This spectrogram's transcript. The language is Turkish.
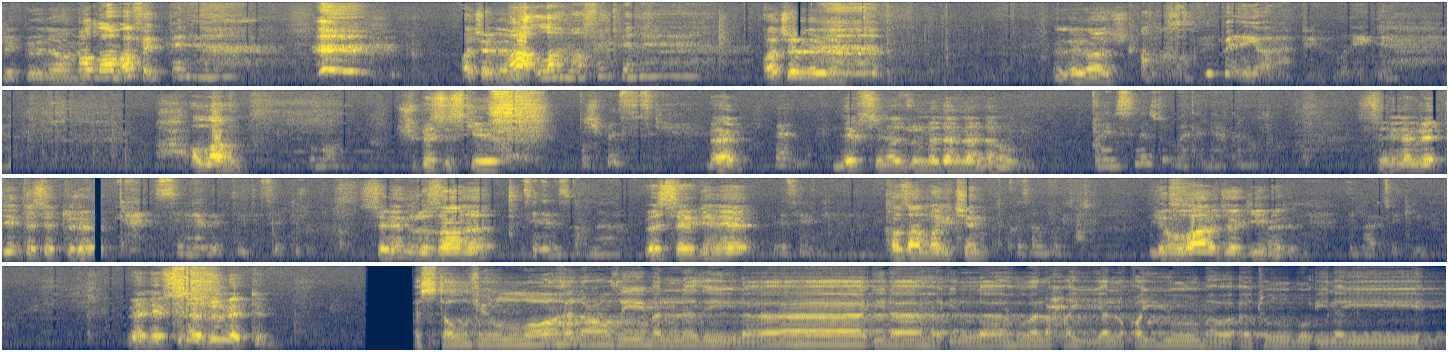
Çekmeye devam et. Allah'ım affet beni. Aç ellerini. Allah'ım affet beni. Aç ellerini. Ellerini aç. Allah'ım affet beni ya Rabbi. Bu neydi? Allah'ım Allah şüphesiz ki şüphesiz ki ben ben nefsine zulmedenlerden oldum. nefsine zulmedenlerden oldum. Senin emrettiğin tesettürü, Senin emrettiğin tesettürü, senin rızanı senin rızanı ve sevgini ve sevgi kazanmak için kazanmak için yıllarca giymedim yıllarca giymedim. ve nefsine zulmettim. أستغفر الله العظيم الذي لا إله إلا هو الحي القيوم وأتوب إليه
